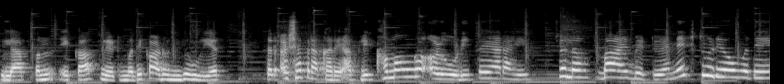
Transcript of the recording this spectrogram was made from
तिला आपण एका प्लेटमध्ये काढून घेऊयात. तर अशा प्रकारे आपली खमंग अळूवडी तयार आहे. चलो बाय भेटूया नेक्स्ट व्हिडिओमध्ये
